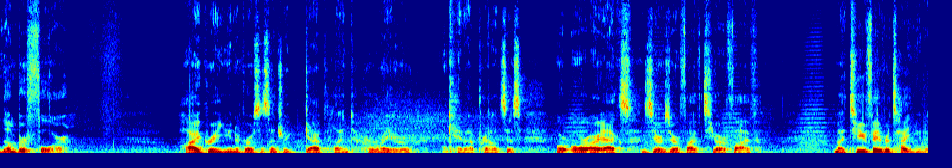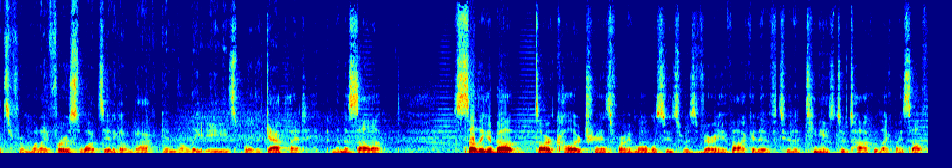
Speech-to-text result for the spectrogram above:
Number 4. High grade Universal Century Gaplant Herrero, cannot pronounce this, or RRX 005 TR5. My two favorite Titan units from when I first watched Zeta going back in the late 80s were the Gaplant and the Messala. Something about dark colored transforming mobile suits was very evocative to the teenage otaku like myself.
